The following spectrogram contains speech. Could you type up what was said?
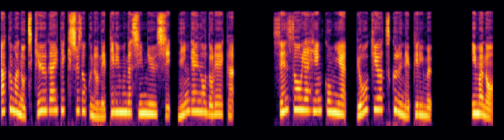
悪魔の地球外的種族のネピリムが侵入し人間を奴隷化。戦争や貧困や病気を作るネピリム。今の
